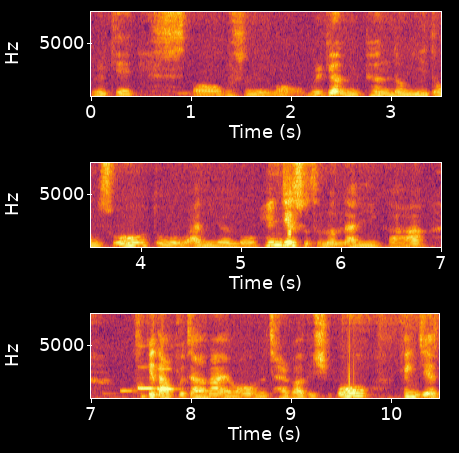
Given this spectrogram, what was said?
이렇게 어 무슨 뭐 물견 변동 이동수 또 아니면 뭐 횡재수 드는 날이니까 크게 나쁘지 않아요. 잘 받으시고 횡재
